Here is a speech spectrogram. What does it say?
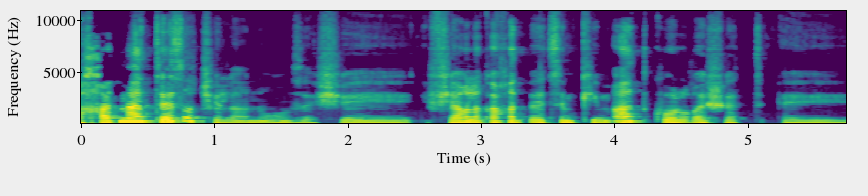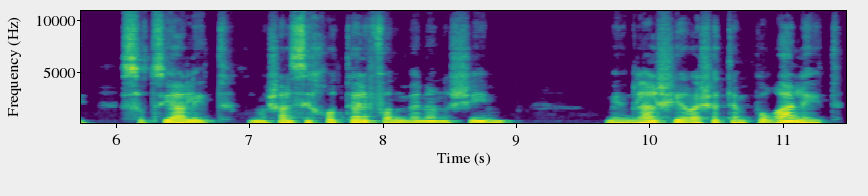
אחת מהתזות שלנו זה שאפשר לקחת בעצם כמעט כל רשת אה, סוציאלית, למשל שיחות טלפון בין אנשים, בגלל שהיא רשת טמפורלית,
